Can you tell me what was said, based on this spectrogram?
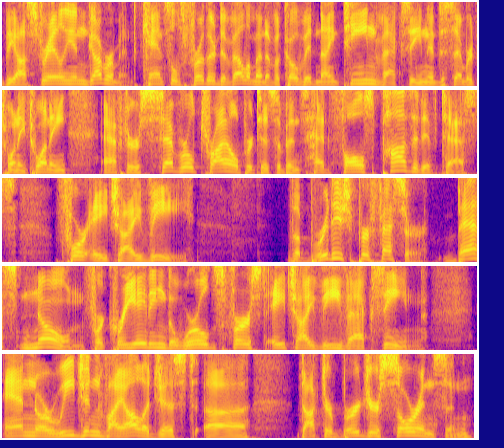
The Australian government canceled further development of a COVID 19 vaccine in December 2020 after several trial participants had false positive tests for HIV. The British professor, best known for creating the world's first HIV vaccine, and Norwegian biologist, uh, Dr. Birger Sorensen,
